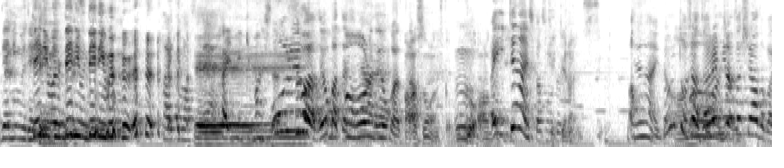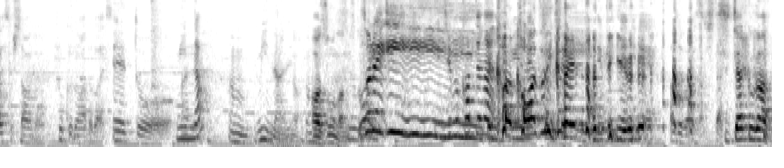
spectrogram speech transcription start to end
デニムデニムデニムデニム履いてますね、履いてきましたオールユアーズよかったですねうんオールでよかった。あそうなんですか。うん僕はあ行ってないんですかその時？行ってないんですよ着てないんだ。本当？じゃあ誰に私アドバイスしたの？服のアドバイス。えっ、とみんな？うんみんなにあそうなんですか？それいいいいいい。自分買ってないの買わずに帰ったっていう。ねアドバイスした。試着が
